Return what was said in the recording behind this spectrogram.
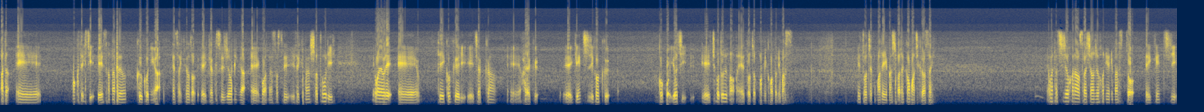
また、えー目的地、えーサンナプーム空港には、えー先ほど、えー客室乗務員が、えーご案内させていただきました通り、我々、えー帝国よりえー若干、えー早く、えー現地時刻午後4時、えーちょうどでの、えー到着を見込んでおります。えー到着まで今しばらくお待ちください。また地上からの最新の情報によりますと、えー現地、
